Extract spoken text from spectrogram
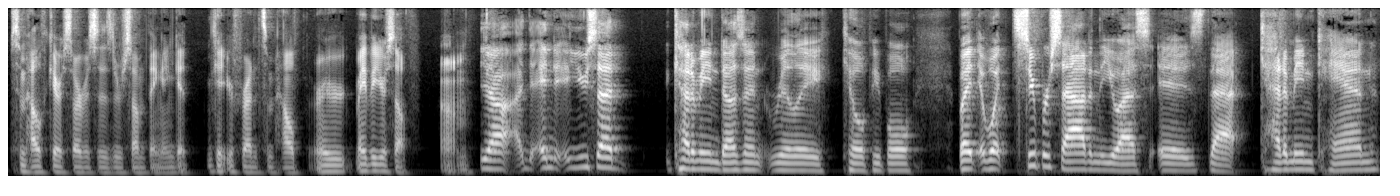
some healthcare services or something, and get get your friend some help, or maybe yourself. Um, yeah, and you said ketamine doesn't really kill people, but what's super sad in the U.S. is that ketamine can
